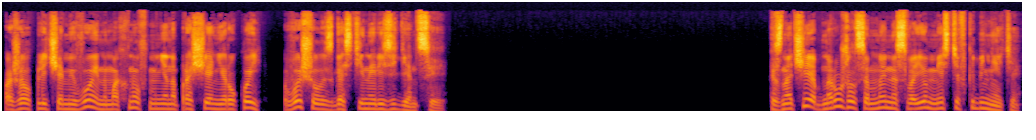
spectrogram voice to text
Пожал плечами воин и, махнув мне на прощание рукой, вышел из гостиной резиденции. Казначей обнаружился мной на своем месте в кабинете.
